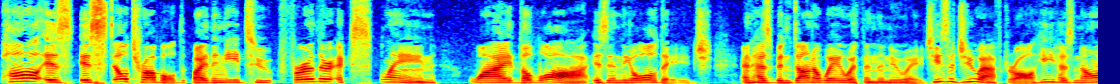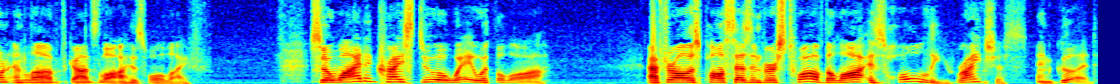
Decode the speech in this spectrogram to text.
Paul is, is still troubled by the need to further explain why the law is in the old age and has been done away with in the new age. He's a Jew after all. He has known and loved God's law his whole life. So why did Christ do away with the law? After all, as Paul says in verse 12, the law is holy, righteous, and good.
